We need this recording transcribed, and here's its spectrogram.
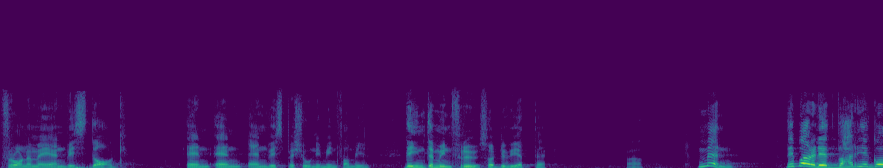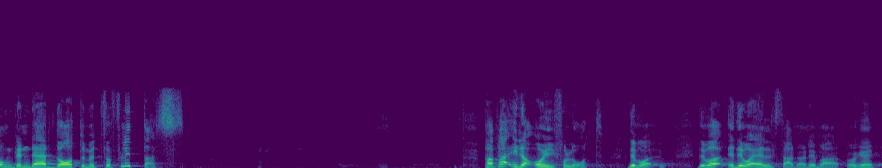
från och med en viss dag. En, en, en viss person i min familj. Det är inte min fru, så du vet det. Ja. Men, det är bara det att varje gång den där datumet förflyttas. Pappa, idag, oj förlåt. Det var, det var, det var Elsa då, det var okej. Okay?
